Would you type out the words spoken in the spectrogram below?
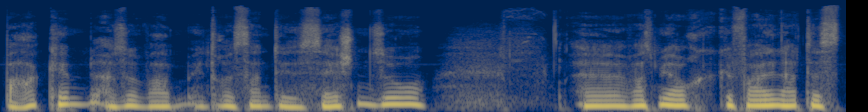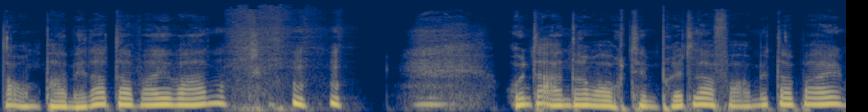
Barcamp, also war eine interessante Session so. Äh, was mir auch gefallen hat, dass da auch ein paar Männer dabei waren. Unter anderem auch Tim Brittler war mit dabei.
